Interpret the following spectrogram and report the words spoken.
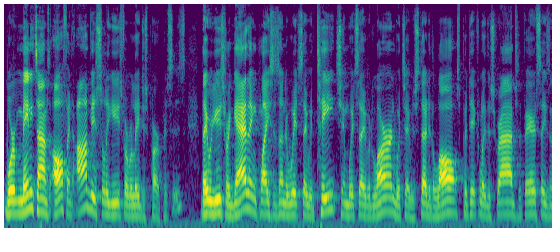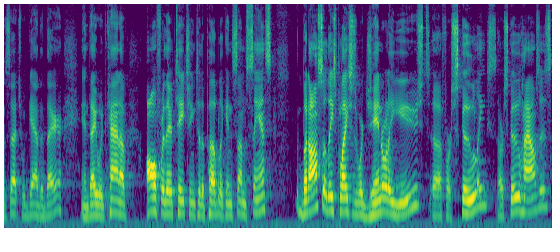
were many times often obviously used for religious purposes. They were used for gathering places under which they would teach, in which they would learn, which they would study the laws, particularly the scribes, the Pharisees, and such would gather there, and they would kind of offer their teaching to the public in some sense. But also, these places were generally used uh, for schoolings or schoolhouses.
